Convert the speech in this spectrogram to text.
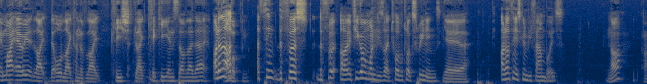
in my area, like they're all like kind of like cliche, like clicky and stuff like that. I don't know. I I, a, I think the first, the fir- uh, if you go on one of these like twelve o'clock screenings, yeah, yeah, yeah. I don't think it's gonna be fanboys. No, oh.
